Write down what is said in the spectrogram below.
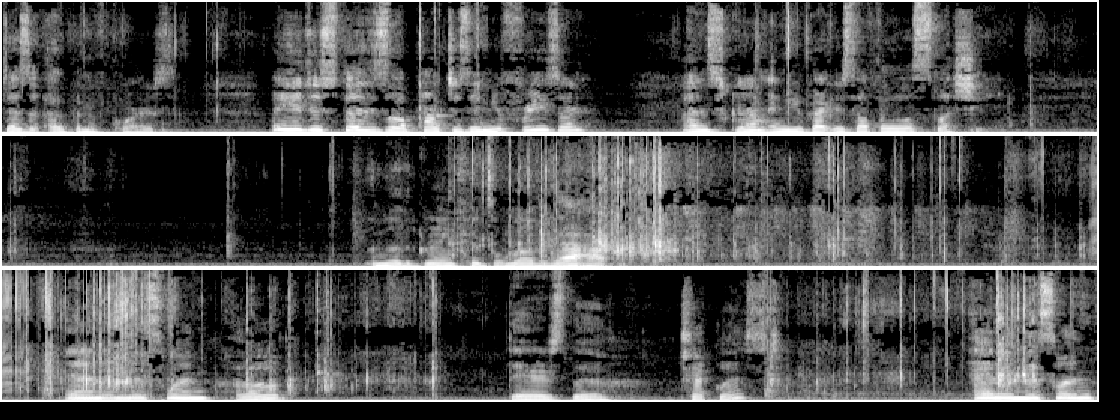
Doesn't open, of course. But you just throw these little pouches in your freezer, unscrew them, and you've got yourself a little slushy. I know the grandkids will love that. And in this one, oh, there's the checklist. And in this one,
